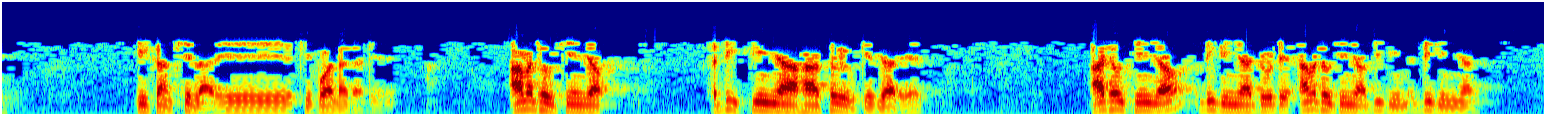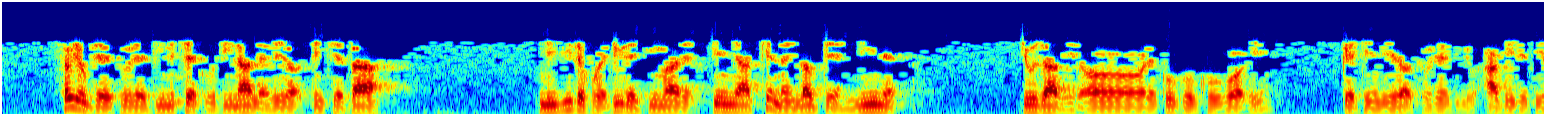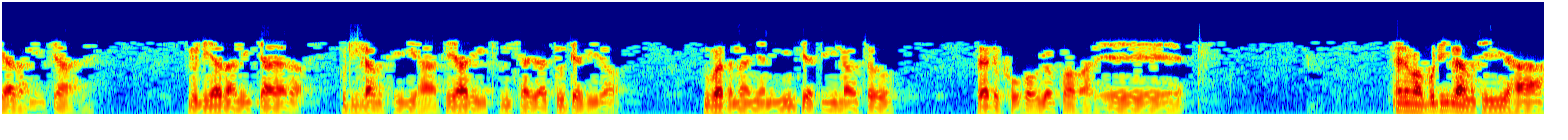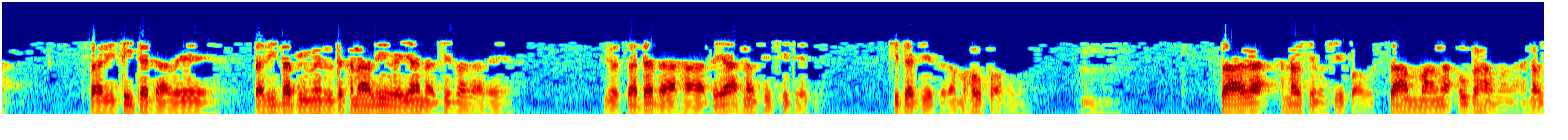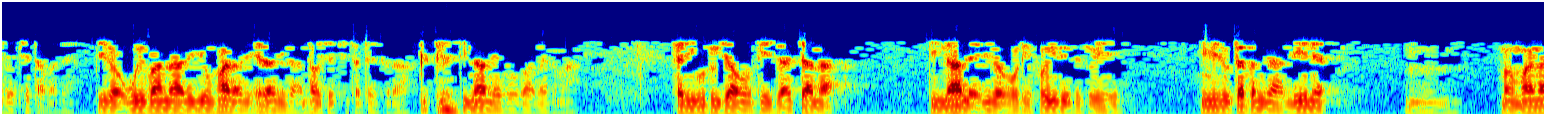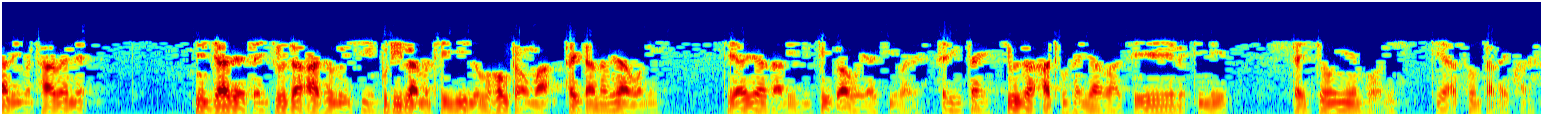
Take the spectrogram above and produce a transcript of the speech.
ဧကံဖြစ်လာတယ်ဖြစ်ပွားလာတတ်တယ်အာမထုတ်ခြင်းကြောင့်အတိပညာဟာဆုပ်ယုပ်ကြပြတယ်အာထုတ်ခြင်းကြောင့်အတိပညာတိုးတက်အာမထုတ်ခြင်းကြောင့်အတိပညာအတိပညာဆုပ်ယုပ်တယ်ဆိုတဲ့ဒီနှစ်ချက်ကိုတည်နာလည်ပြီးတော့သင်္ချေသားညီကြီးတစ်ဖွဲ့တူးတဲ့ကြီးမားတဲ့ပညာဖြစ်နိုင်လောက်တဲ့နီးနဲ့ ကြိုးစားပြီးတော့တဲ့ကိုကိုကိုပေါ့လေကဲတင်ပြီးတော့ဆိုတဲ့ဒီလိုအားပေးတဲ့တရားသာလေးကြားရတယ်။လူတရားသာလေးကြားရတော့ပုထိလမထေကြီးဟာတရားတွေထူးခြားခြားတိုးတက်ပြီးတော့ဥပဒနာဉာဏ်ရင်းကျက်ပြီးနောက်ဆုံးရတ္တဖို့ပေါ့ရောက်သွားပါတယ်။အဲဒီမှာပုထိလမထေကြီးဟာစာရီတိတ်တတ်တာပဲစာရီတတ်ပြီမဲ့လို့တခဏလေးပဲရဟနာဖြစ်သွားတာပဲပြီးတော့စာတတ်တာဟာတရားအနှောက်အယှက်ဖြစ်တယ် ဖြစ်တတ်တယ်ဆိုတာမဟုတ်ပါဘူးอืมစာကအနှောက်အယှက်မဖြစ်ပါဘူးစာမှန်ကဥက္ကဟမှန်ကအနှောက်အယှက်ဖြစ်တတ်ပါတယ်ပြီးတော့ဝေဘာနာတွေယုံမှားတာတွေအဲ့ဒါတွေကအနှောက်အယှက်ဖြစ်တတ်တယ်ဆိုတာဒီနားလည်ဖို့ပါပဲဒီမှာအဲ့ဒီဝိတုကြောင့်တေချာကျနာဒီနားလည်ပြီးတော့ဟိုဒီခွန်ကြီးတွေတွေမိမိတို့တတ်သမျှလေးနဲ့อืมမှန်မှန်သားတွေမထားပဲနဲ့ညင်ကြတဲ့အတိုင်းကြိုးစားအားထုတ်လို့ရှိရင်ပုထိလမထေကြီးလို့မဟုတ်တော့မှထိုက်တန်သမျှပေါ့လေ တရားရတာလေးတွေတွေ့သွားဖို့ရရှိပါတယ်အဲဒီတိုင်းကြိုးစားအထုနိုင်ရပါစေလို့ဒီနေ့တိုက်တွန်းရင်းပေါ့လေတရားအဆုံးသတ်လိုက်ပါတယ်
